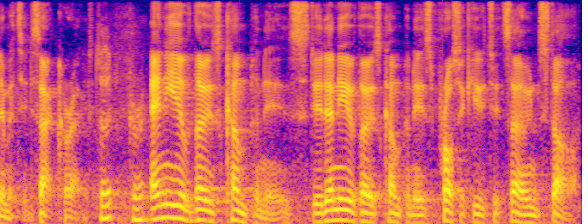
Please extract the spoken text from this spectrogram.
Limited. Is that correct? Is that correct? Any of those companies, did any of those companies prosecute its own staff?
